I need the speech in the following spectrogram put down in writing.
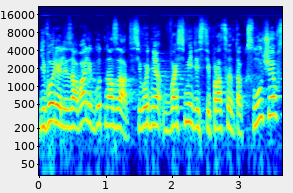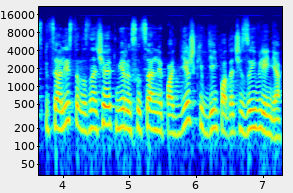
Его реализовали год назад. Сегодня в 80% случаев специалисты назначают меры социальной поддержки в день подачи заявления.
